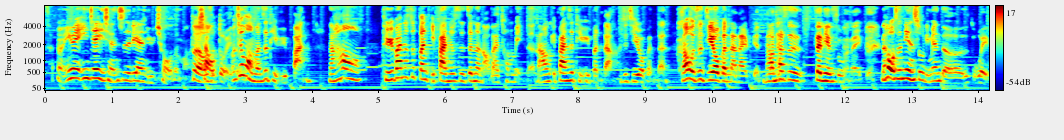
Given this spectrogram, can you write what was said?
餐。嗯，因为一阶以前是练羽球的嘛，对，校队，而且我们是体育班，然后体育班就是分一半就是真的脑袋聪明的，然后一半是体育笨蛋嘛，就肌肉笨蛋，然后我是肌肉笨蛋那一边，然后他是在念书的那一边，然后我是念书里面的尾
